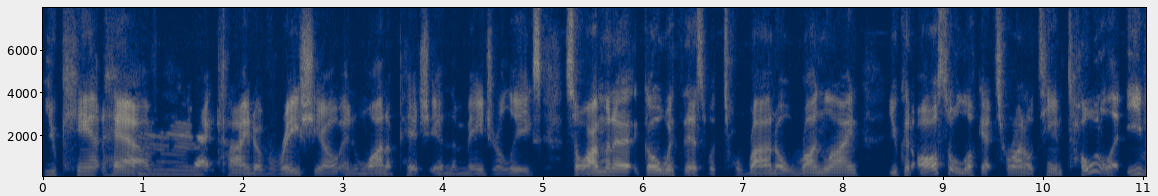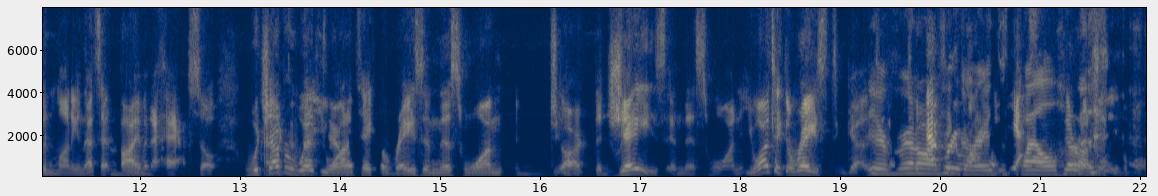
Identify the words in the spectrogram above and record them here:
You can't have mm. that kind of ratio and want to pitch in the major leagues. So I'm going to go with this with Toronto run line. You could also look at Toronto team total at even money, and that's at mm-hmm. five and a half. So whichever like way you want to take the Rays in this one, or the Jays in this one, you want to take the Rays. To get, You're going to take the Rays as yes. well. They're unbelievable,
